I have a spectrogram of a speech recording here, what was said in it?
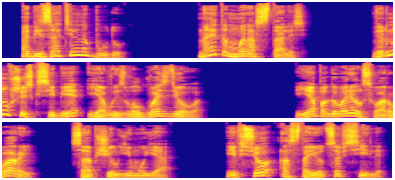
– «обязательно буду». На этом мы расстались. Вернувшись к себе, я вызвал Гвоздева. «Я поговорил с Варварой», – сообщил ему я, – «и все остается в силе.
